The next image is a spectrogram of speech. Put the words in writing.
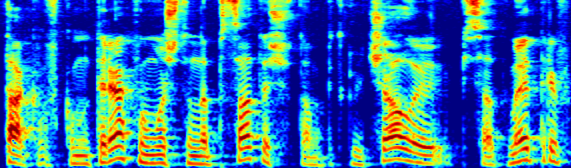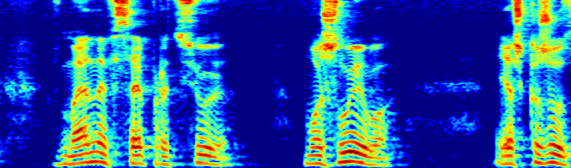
Так, в коментарях ви можете написати, що там підключали 50 метрів, в мене все працює. Можливо. Я ж кажу,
